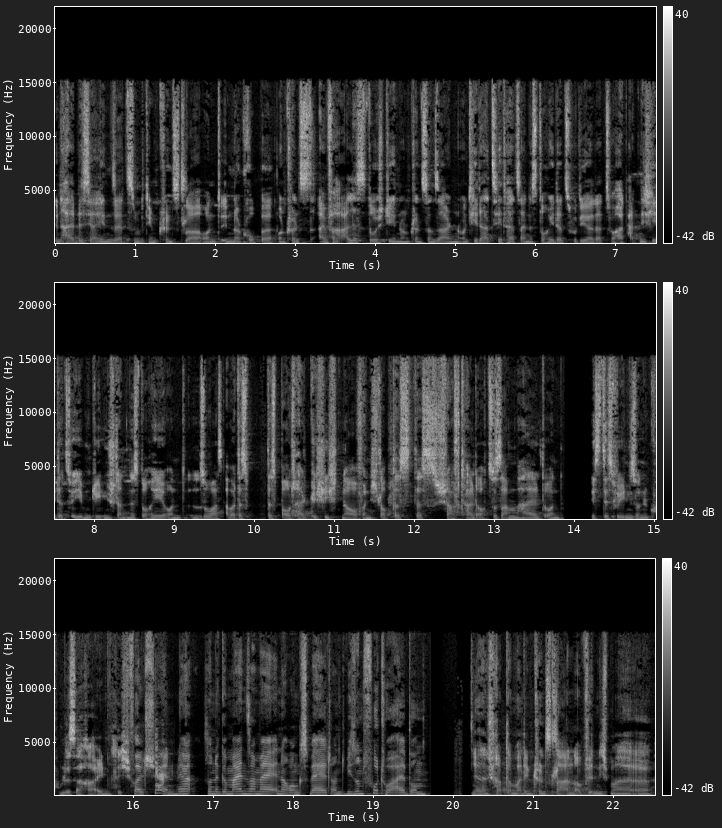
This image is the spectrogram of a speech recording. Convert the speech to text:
ein halbes Jahr hinsetzen mit dem Künstler und in der Gruppe und könntest einfach alles durchgehen und könntest dann sagen, und jeder erzählt halt seine Story dazu, die er dazu hat. Hat nicht jeder zu jedem Gegenstand eine Story und sowas, aber das, das baut halt Geschichten auf. Und ich glaube, das, das schafft halt auch Zusammenhalt und ist deswegen so eine coole Sache eigentlich. Voll schön, ja. So eine gemeinsame Erinnerungswelt und wie so ein Fotoalbum. Ja, dann schreibt doch mal den Künstler an, ob wir nicht mal äh,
